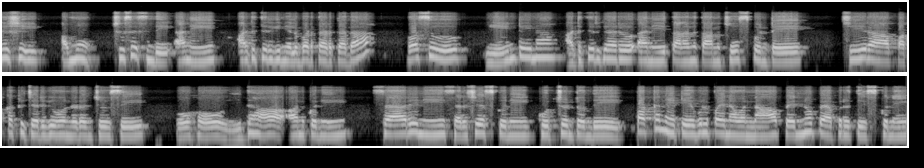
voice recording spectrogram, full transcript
రిషి అమ్మో చూసేసింది అని అటు తిరిగి నిలబడతాడు కదా. వసు ఏంటైనా అటు తిరిగారు అని తనని తాను చూసుకుంటే చీర పక్కకి జరిగి ఉండడం చూసి ఓహో ఇదా అనుకుని శారీని సరిచేసుకుని కూర్చుంటుంది. పక్కనే టేబుల్ పైన ఉన్న పెన్ను పేపర్ తీసుకుని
